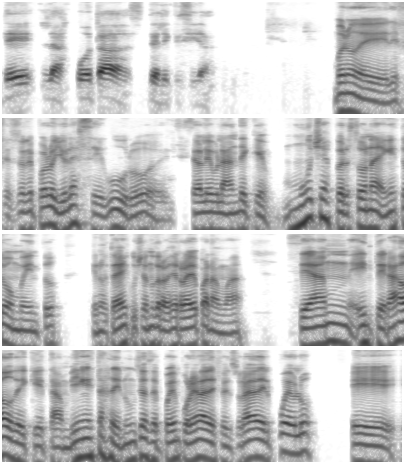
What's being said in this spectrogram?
de las cuotas de electricidad. Bueno, de Defensor del Pueblo, yo le aseguro, licenciado Leblanc, de que muchas personas en este momento que nos están escuchando a través de Radio Panamá se han enterado de que también estas denuncias se pueden poner a la Defensoría del Pueblo eh,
